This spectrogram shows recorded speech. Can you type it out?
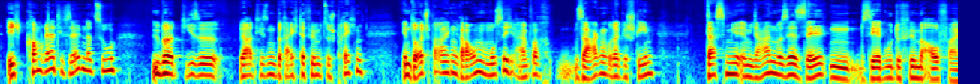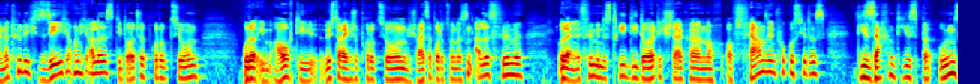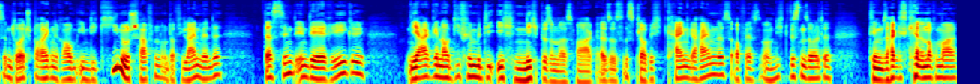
Ich komme relativ selten dazu, über diese, ja, diesen Bereich der Filme zu sprechen. Im deutschsprachigen Raum muss ich einfach sagen oder gestehen, dass mir im Jahr nur sehr selten sehr gute Filme auffallen. Natürlich sehe ich auch nicht alles. Die deutsche Produktion oder eben auch die österreichische Produktion, die Schweizer Produktion, das sind alles Filme, oder eine Filmindustrie, die deutlich stärker noch aufs Fernsehen fokussiert ist. Die Sachen, die es bei uns im deutschsprachigen Raum in die Kinos schaffen und auf die Leinwände, das sind in der Regel ja genau die Filme, die ich nicht besonders mag. Also es ist, glaube ich, kein Geheimnis, auch wer es noch nicht wissen sollte, dem sage ich es gerne nochmal.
